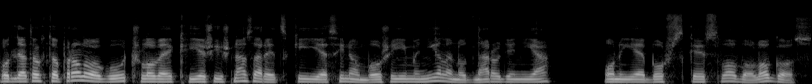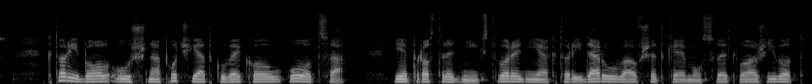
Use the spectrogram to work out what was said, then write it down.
Podľa tohto prológu človek Ježiš Nazarecký je synom Božím nielen od narodenia, on je božské slovo, logos, ktorý bol už na počiatku vekov u Otca, je prostredník stvorenia, ktorý darúval všetkému svetlo a život –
